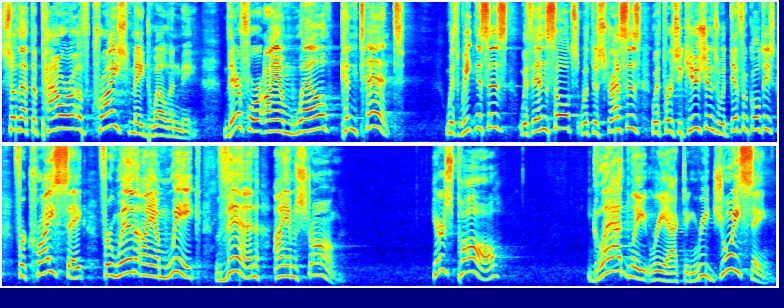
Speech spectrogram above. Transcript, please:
so that the power of Christ may dwell in me. Therefore, I am well content with weaknesses, with insults, with distresses, with persecutions, with difficulties, for Christ's sake. For when I am weak, then I am strong. Here's Paul gladly reacting, rejoicing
